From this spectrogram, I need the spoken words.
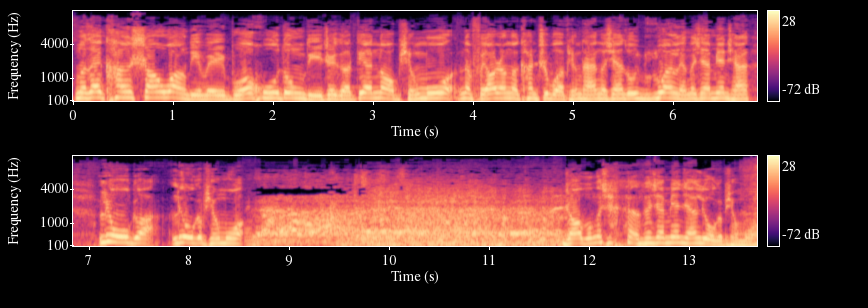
我在看上网的微博互动的这个电脑屏幕，那非要让我看直播平台，我现在都乱了。我现在面前六个六个屏幕，你知道不？我现我现在面前六个屏幕。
